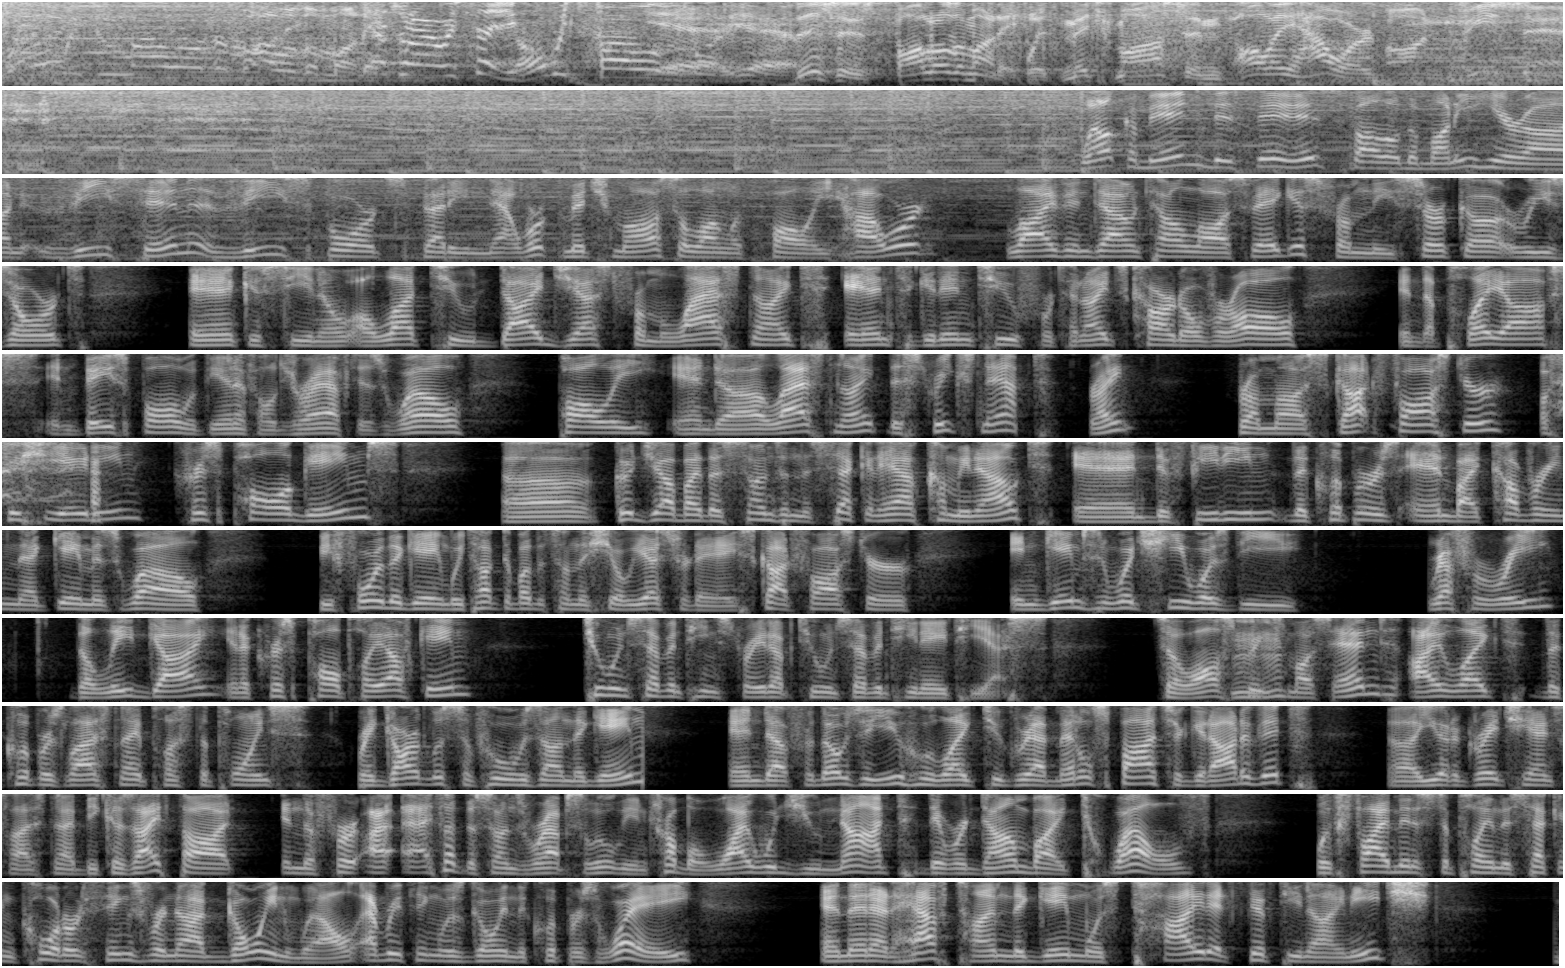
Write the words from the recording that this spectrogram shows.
Always follow the, follow the money. That's what I always say. You always follow yeah, the money. Yeah. This is Follow the Money with Mitch Moss and Paulie Howard on VSIN. Welcome in. This is Follow the Money here on VSIN, the Sports Betting Network. Mitch Moss along with Paulie Howard, live in downtown Las Vegas from the Circa Resort and Casino. A lot to digest from last night and to get into for tonight's card overall in the playoffs, in baseball with the NFL draft as well. Paulie, and uh, last night the streak snapped, right? From uh, Scott Foster officiating Chris Paul games. Uh, good job by the Suns in the second half coming out and defeating the Clippers and by covering that game as well. Before the game, we talked about this on the show yesterday. Scott Foster, in games in which he was the referee, the lead guy in a Chris Paul playoff game, 2 and 17 straight up, 2 and 17 ATS. So all streaks Mm-hmm. must end. I liked the Clippers last night plus the points, regardless of who was on the game. And uh, for those of you who like to grab middle spots or get out of it, uh, you had a great chance last night because I thought in the first, I, I thought the Suns were absolutely in trouble. Why would you not? They were down by 12 with five minutes to play in the second quarter. Things were not going well. Everything was going the Clippers' way. And then at halftime, the game was tied at 59 each.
